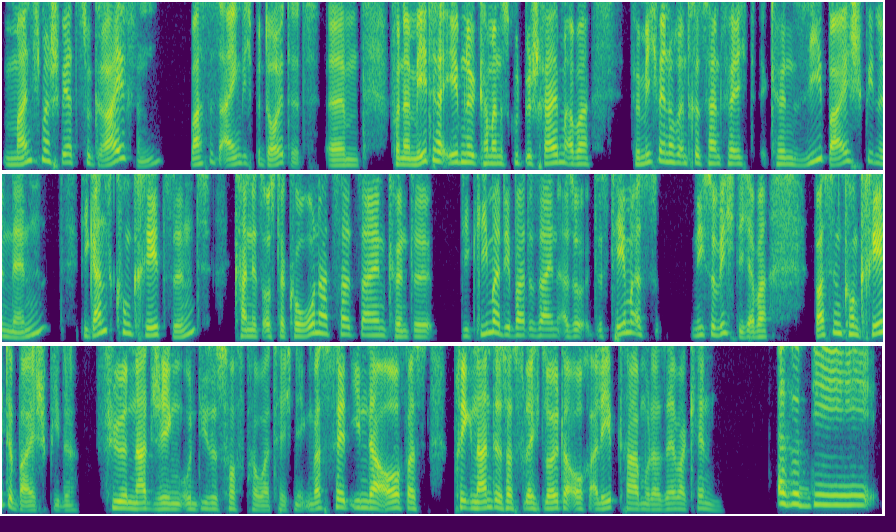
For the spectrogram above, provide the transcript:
manchmal schwer zu greifen, was es eigentlich bedeutet. Ähm, von der Metaebene kann man es gut beschreiben, aber für mich wäre noch interessant, vielleicht können Sie Beispiele nennen, die ganz konkret sind. Kann jetzt aus der Corona-Zeit sein, könnte die Klimadebatte sein. Also das Thema ist nicht so wichtig, aber was sind konkrete Beispiele für Nudging und diese Softpower-Techniken? Was fällt Ihnen da auf, was prägnant ist, was vielleicht Leute auch erlebt haben oder selber kennen? Also die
